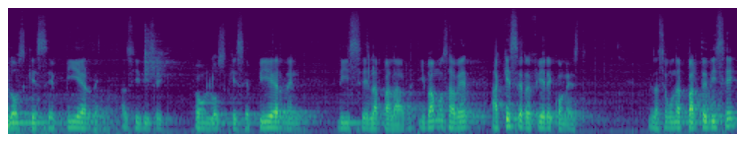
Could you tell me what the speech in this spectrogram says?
los que se pierden, así dice, con los que se pierden, dice la palabra. Y vamos a ver a qué se refiere con esto. En la segunda parte dice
